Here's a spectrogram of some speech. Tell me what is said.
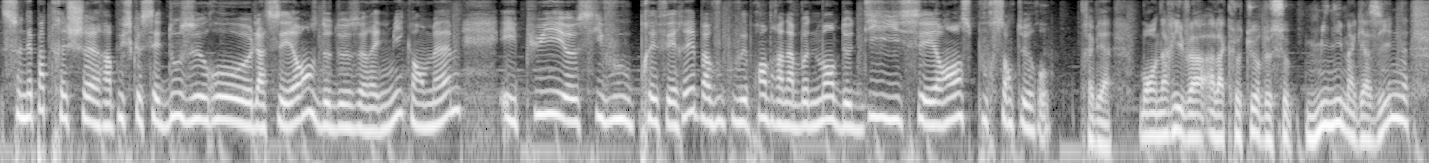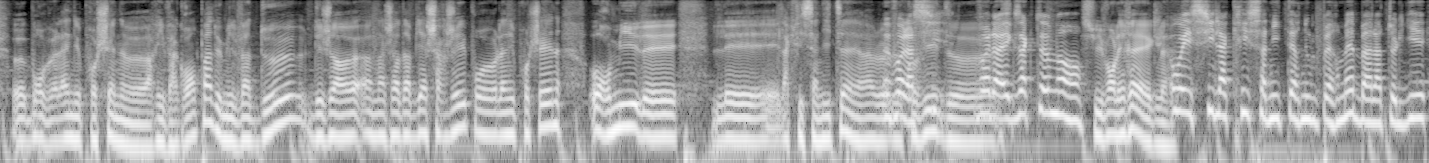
Ce n'est pas très cher, hein, puisque c'est 12 euros la séance de 2h30 quand même. Et puis, euh, si vous préférez, ben, vous pouvez prendre un abonnement de 10 séances pour 100 euros. Très bien. Bon, on arrive à, à la clôture de ce mini magazine. Euh, bon, ben, l'année prochaine euh, arrive à grands pas, 2022. Déjà un agenda bien chargé pour l'année prochaine, hormis les, les, la crise sanitaire, hein, le, Euh, le voilà, Covid, si- euh, voilà, exactement. suivant les règles. Oui, si la crise sanitaire nous le permet, ben, l'atelier,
